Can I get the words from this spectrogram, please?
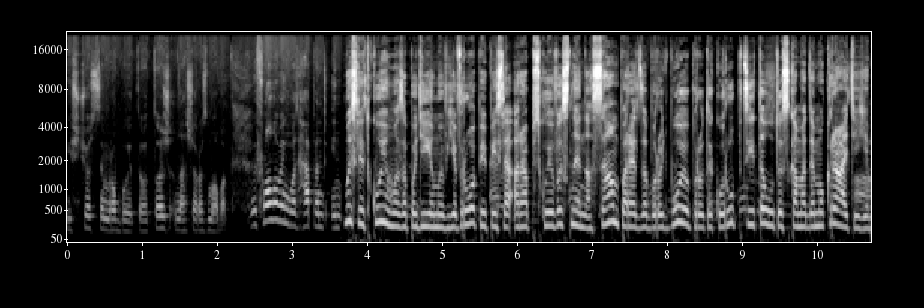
і що з цим робити. Отож, наша розмова. Ми слідкуємо за подіями в Європі після арабської весни насамперед за боротьбою проти корупції та утисками демократії.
